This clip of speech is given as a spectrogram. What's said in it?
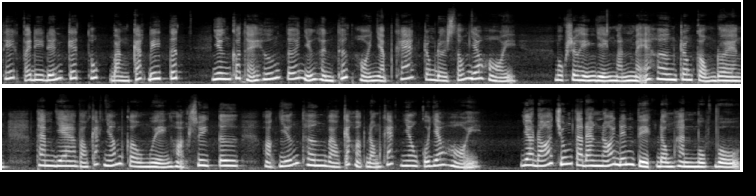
thiết phải đi đến kết thúc bằng các bí tích, nhưng có thể hướng tới những hình thức hội nhập khác trong đời sống giáo hội. Một sự hiện diện mạnh mẽ hơn trong cộng đoàn tham gia vào các nhóm cầu nguyện hoặc suy tư hoặc dấn thân vào các hoạt động khác nhau của giáo hội. Do đó chúng ta đang nói đến việc đồng hành mục vụ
